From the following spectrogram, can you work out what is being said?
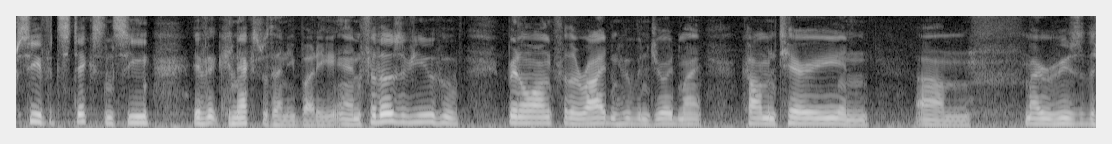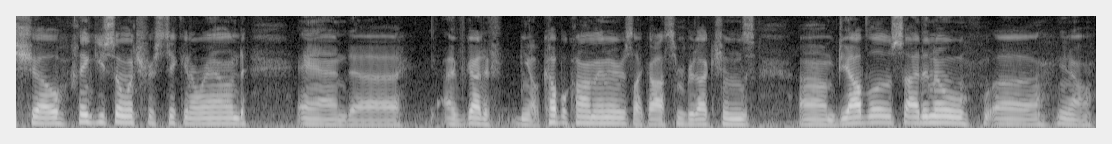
see if it sticks and see if it connects with anybody. And for those of you who've been along for the ride and who've enjoyed my commentary and um, my reviews of the show, thank you so much for sticking around. And uh, I've got a you know a couple commenters like Awesome Productions, um, Diablos. I don't know, uh, you know,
